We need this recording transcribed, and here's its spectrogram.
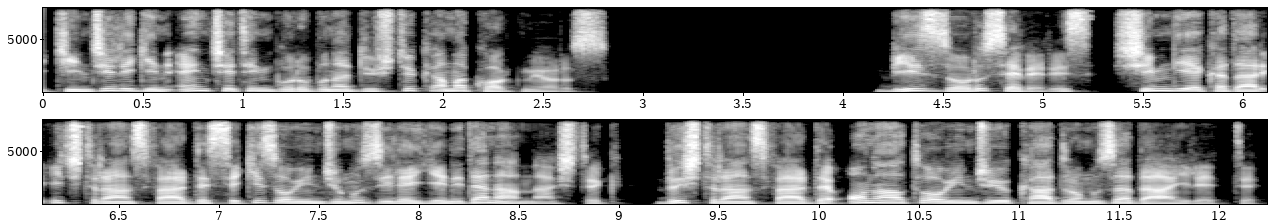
İkinci ligin en çetin grubuna düştük ama korkmuyoruz. Biz zoru severiz, şimdiye kadar iç transferde 8 oyuncumuz ile yeniden anlaştık, dış transferde 16 oyuncuyu kadromuza dahil etti.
